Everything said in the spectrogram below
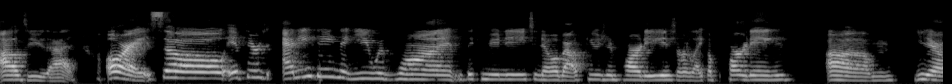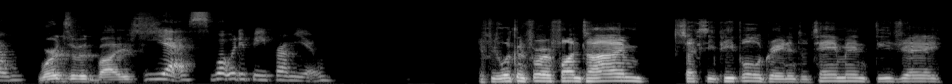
I'll do that. All right. So, if there's anything that you would want the community to know about fusion parties or like a parting, um, you know, Words of advice. yes, what would it be from you? if you're looking for a fun time, sexy people, great entertainment, DJ,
